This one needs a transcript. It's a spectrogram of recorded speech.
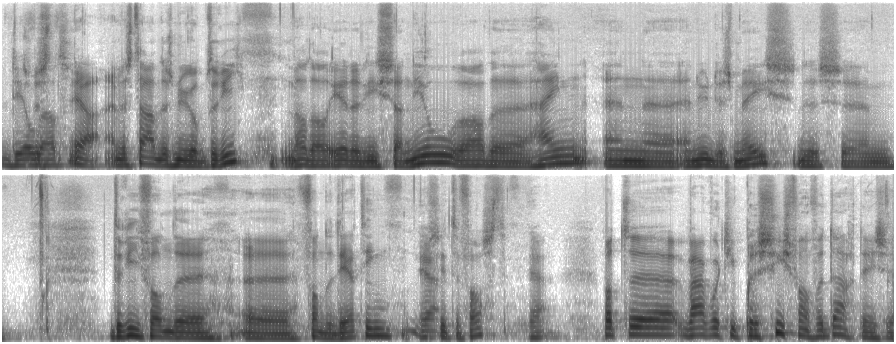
deel dus, dat. Ja, en we staan dus nu op drie. We hadden al eerder die Saniel, we hadden Hein en, en nu dus Mees. Dus um, drie van de, van de 13 ja. zitten vast. Ja. Wat, waar wordt hij precies van verdacht, deze...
